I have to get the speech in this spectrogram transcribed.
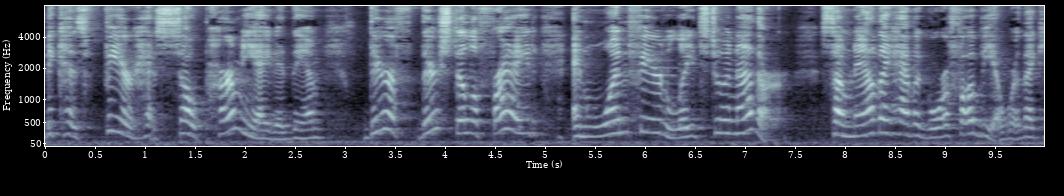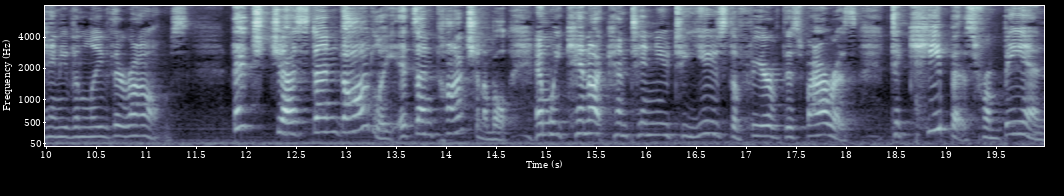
because fear has so permeated them they're they're still afraid and one fear leads to another. So now they have agoraphobia where they can't even leave their homes. That's just ungodly. It's unconscionable. And we cannot continue to use the fear of this virus to keep us from being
